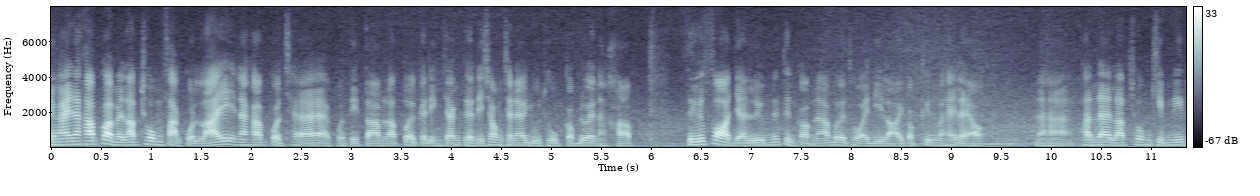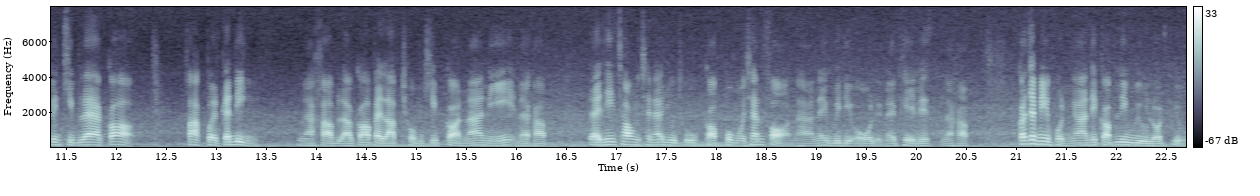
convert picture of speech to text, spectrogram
ยังไงนะครับก่อนไปรับชมฝากกดไลค์นะครับกดแชร์ กดติดตามแล้วเปิดกระดิ่งแจ้งเตือนที่ช่องช anel YouTube กับด้วยนะครับ ซื้อฟอร์ดอย่าลืมนึกถึงกอบนะเบอร์โทรไอดีไลน์กับขึ้นมาให้แล้วนะฮะท่านได้รับชมคลิปนี้เป็นคลิปแรกก็ฝากเปิดกระดิ่งนะครับแล้วก็ไปรับชมคลิปก่อนหน้านี้นะครับได้ที่ช่องช anel YouTube กอฟโปรโมชั่นฟอร์ดนะฮะในวิดีโอหรือในเพลย์ลิสต์นะครับก็จะมีผลงานที่กอฟรีวิวรถอยู่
